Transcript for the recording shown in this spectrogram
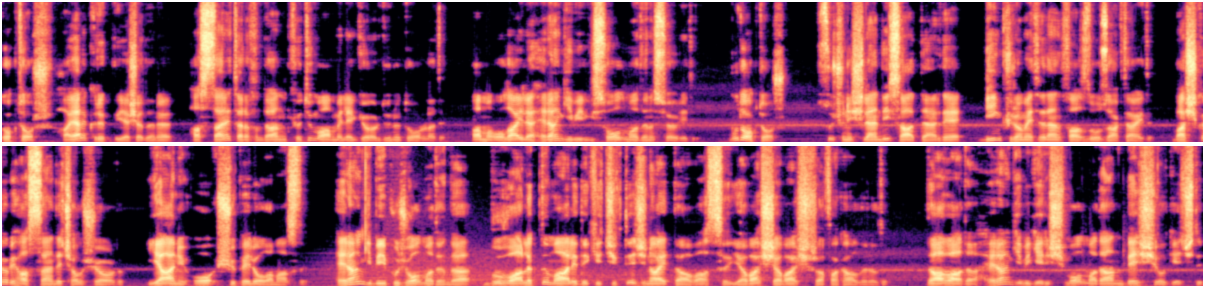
Doktor, hayal kırıklığı yaşadığını, hastane tarafından kötü muamele gördüğünü doğruladı. Ama olayla herhangi bir ilgisi olmadığını söyledi. Bu doktor, suçun işlendiği saatlerde bin kilometreden fazla uzaktaydı. Başka bir hastanede çalışıyordu. Yani o şüpheli olamazdı. Herhangi bir ipucu olmadığında bu varlıklı mahalledeki çifte cinayet davası yavaş yavaş rafa kaldırıldı. Davada herhangi bir gelişme olmadan 5 yıl geçti.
